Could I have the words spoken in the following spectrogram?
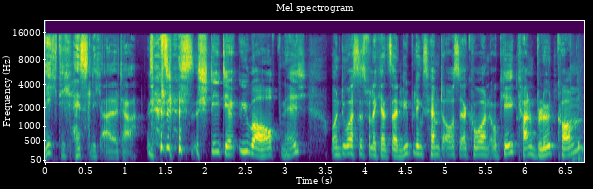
richtig hässlich, Alter. Das steht dir überhaupt nicht. Und du hast es vielleicht als dein Lieblingshemd auserkoren. Okay, kann blöd kommen.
